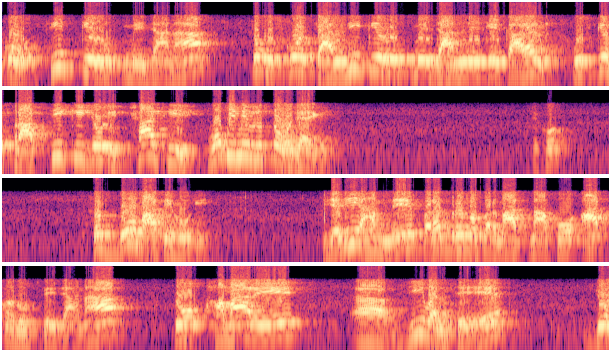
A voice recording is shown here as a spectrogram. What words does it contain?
को, सीप के रूप में जाना तो उसको चांदी के रूप में जानने के कारण उसके प्राप्ति की जो इच्छा थी, वो भी निवृत्त हो जाएगी। देखो तो दो बातें होगी। यदि हमने परब्रह्म परमात्मा को आत्म रूप से जाना तो हमारे जीवन से जो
